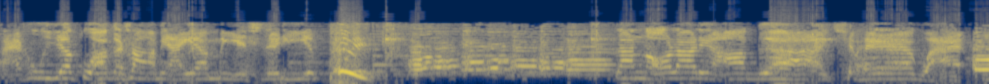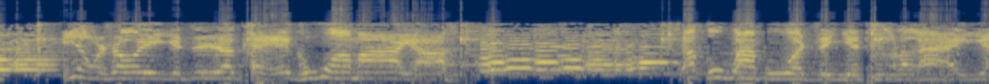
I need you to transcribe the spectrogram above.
三侯爷坐个上边也没施礼，呸！咱闹了两个棋牌官，应少一直开口骂呀，这狗官不知你听了俺言，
